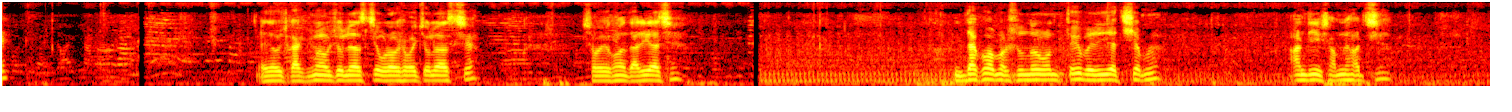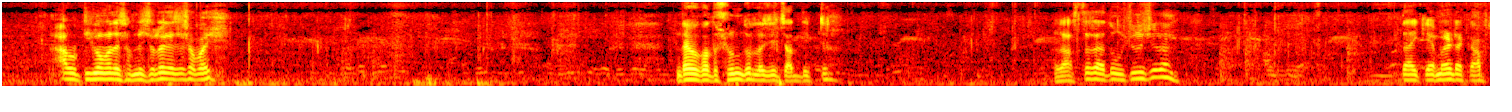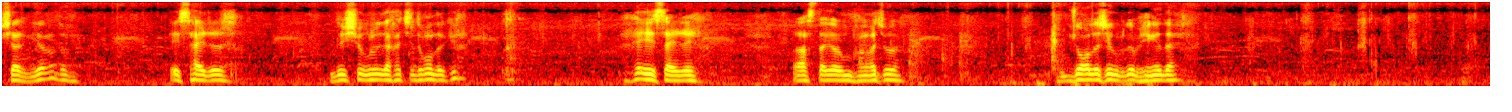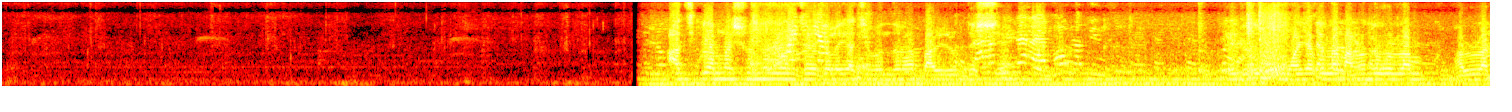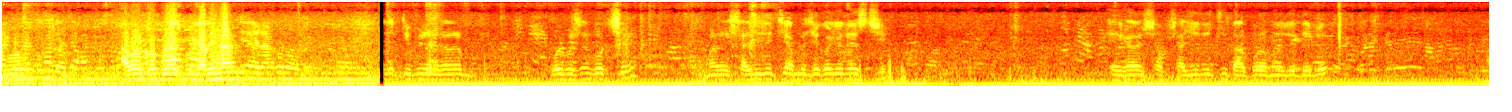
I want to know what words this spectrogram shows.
এই দেখো কাকিমাও চলে আসছে ওরাও সবাই চলে আসছে। সবাই ওখানে দাঁড়িয়ে আছে। দেখো আমরা সুন্দরবন থেকে বেরিয়ে যাচ্ছি আমরা। আন্টি সামনে হাঁটছে। আর টিম আমাদের সামনে চলে গেছে সবাই। দেখো কত সুন্দর লাগছে চারদিকটা। রাস্তাটা এত উঁচু নিচু না? তাই ক্যামেরাটা কাঁপছে আর কি, জানো তো? এই সাইডের দৃশ্যগুলো দেখাচ্ছি তোমাদেরকে। এই সাইডে এরকম ভাঙাচোরা। জল এসে এগুলোকে ভেঙে দেয়। আজকে আমরা সুন্দরবন চলে যাচ্ছি বন্ধুরা, বাড়ির উদ্দেশ্যে। এই দুদিন মজা করলাম, আনন্দ করলাম, খুব ভালো লাগল। আবার কবে আসব জানি না। টিফিন এখানে পরিবেশন করছে। মানে সাজিয়ে নিচ্ছি, আমরা যে কজন এসেছি। এখানে সব সাজিয়ে নিচ্ছি, তারপর আমাদেরকে দেবে।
